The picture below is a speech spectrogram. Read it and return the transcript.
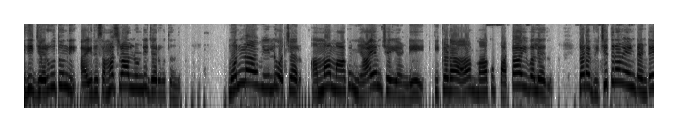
ఇది జరుగుతుంది. ఐదు సంవత్సరాల నుండి జరుగుతుంది. మొన్న వీళ్ళు వచ్చారు. అమ్మ మాకు న్యాయం చేయండి ఇక్కడ మాకు పట్టా ఇవ్వలేదు. ఇక్కడ విచిత్రం ఏంటంటే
